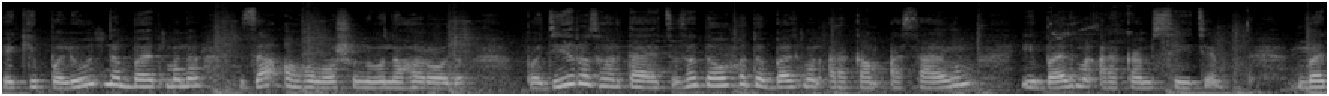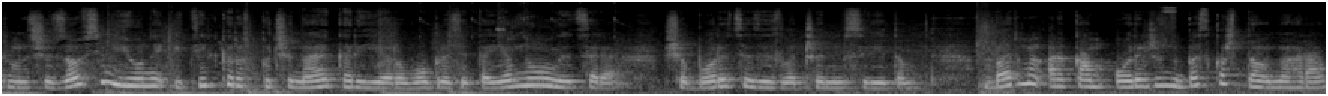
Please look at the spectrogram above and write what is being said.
які полюють на Бетмена за оголошену винагороду. Події розгортаються задовго до Бетмен Arkham Asylum і Бетмен Arkham City. Бетмен ще зовсім юний і тільки розпочинає кар'єру в образі таємного лицаря, що бореться зі злочинним світом. Batman Arkham Origins безкоштовна гра,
